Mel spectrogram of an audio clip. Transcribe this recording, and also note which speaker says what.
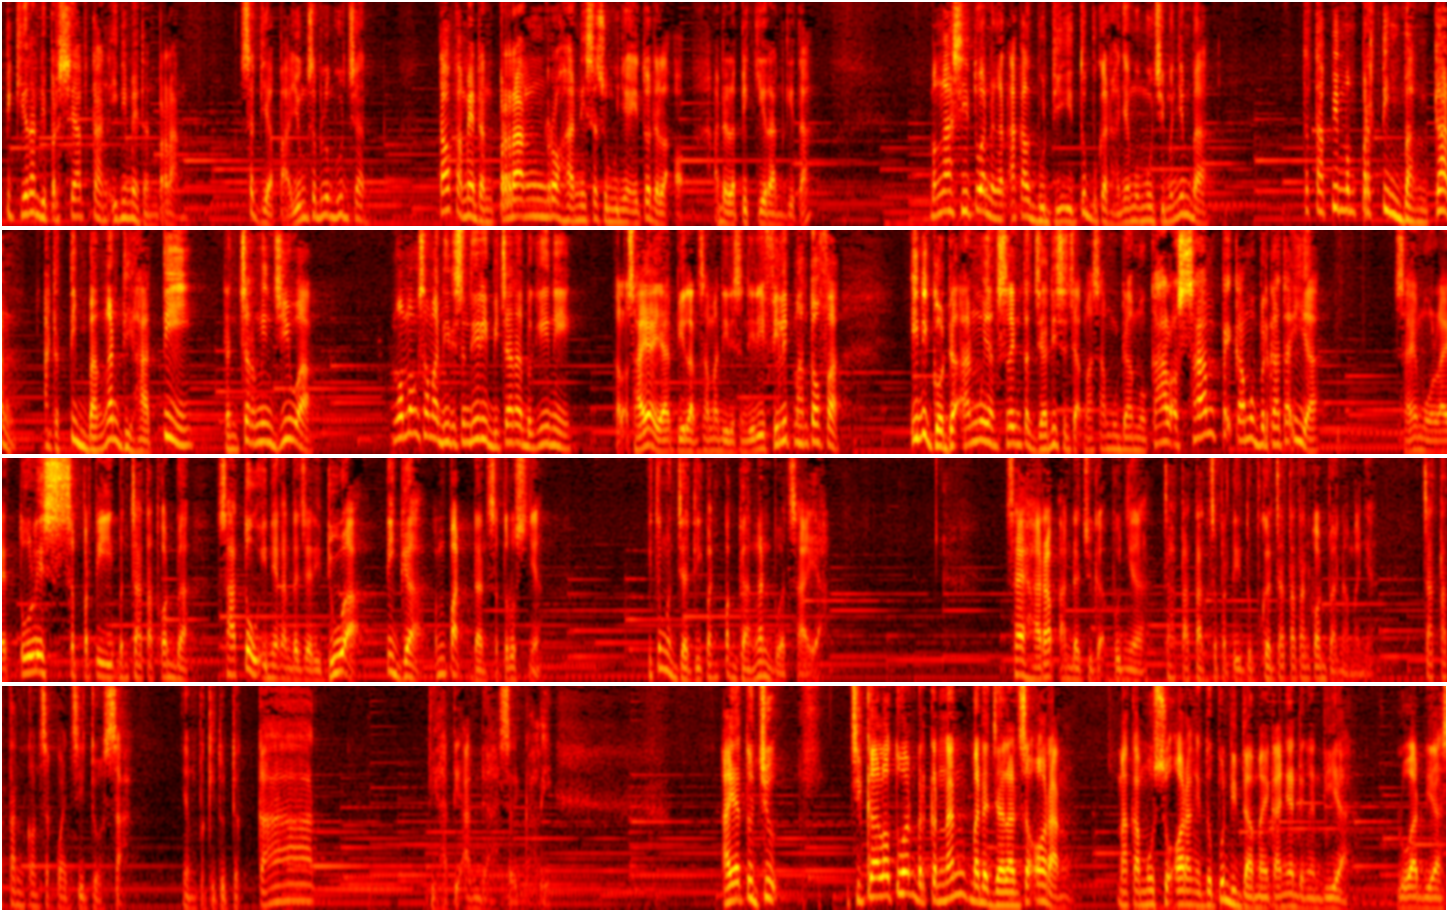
Speaker 1: pikiran dipersiapkan, ini medan perang. Sedia payung sebelum hujan. Tahukah medan perang rohani sesungguhnya itu adalah oh, adalah pikiran kita? Mengasihi Tuhan dengan akal budi itu bukan hanya memuji menyembah, tetapi mempertimbangkan, ada timbangan di hati dan cermin jiwa. Ngomong sama diri sendiri, bicara begini. Kalau saya ya bilang sama diri sendiri, Philip Mantova, ini godaanmu yang sering terjadi sejak masa mudamu. Kalau sampai kamu berkata iya, saya mulai tulis seperti mencatat khotbah. Satu, ini akan terjadi. Dua, tiga, empat, dan seterusnya. Itu menjadikan pegangan buat saya. Saya harap Anda juga punya catatan seperti itu. Bukan catatan khotbah namanya. Catatan konsekuensi dosa yang begitu dekat di hati Anda sering kali. Ayat 7, Jikalau Tuhan berkenan pada jalan seorang, maka musuh orang itu pun didamaikannya dengan dia. Luar biasa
